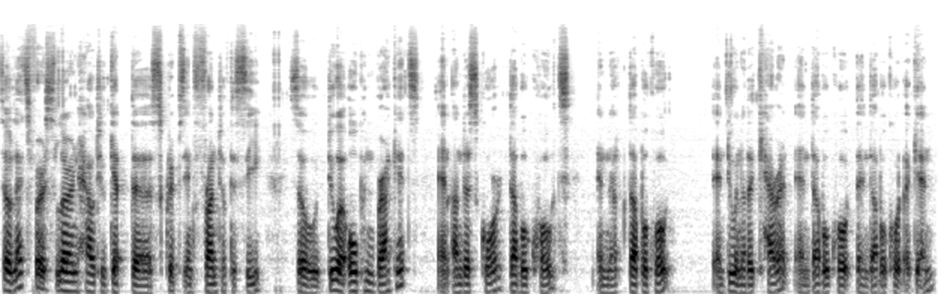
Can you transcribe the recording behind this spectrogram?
So let's first learn how to get the scripts in front of the C. So do an open brackets and underscore, double quotes, and double quote, and do another caret and double quote, then double quote again.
